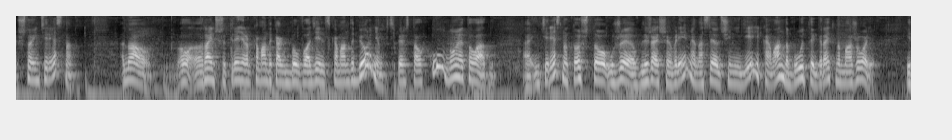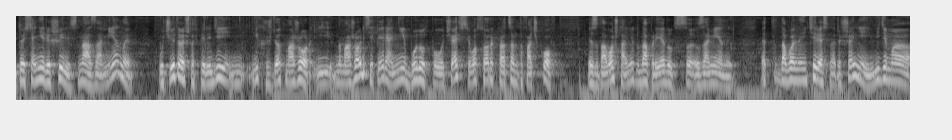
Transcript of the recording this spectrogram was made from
что интересно, ну, а, раньше тренером команды как был владелец команды Burning, теперь стал Q, но это ладно. Интересно то, что уже в ближайшее время, на следующей неделе, команда будет играть на мажоре. И то есть они решились на замены учитывая, что впереди их ждет мажор. И на мажоре теперь они будут получать всего 40% очков из-за того, что они туда приедут с заменой. Это довольно интересное решение, и, видимо,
